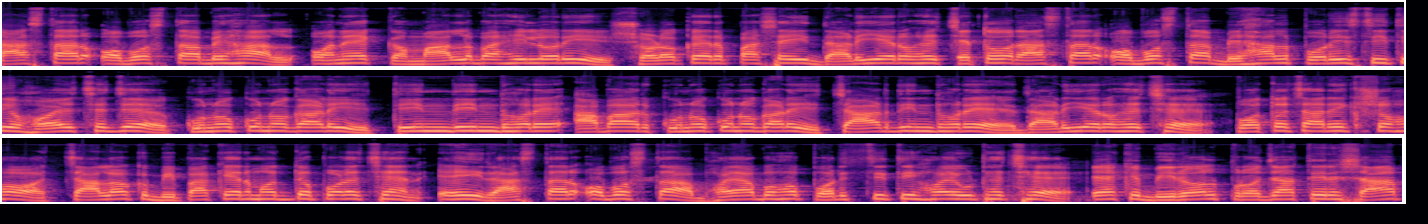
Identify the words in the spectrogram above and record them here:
রাস্তার অবস্থা বেহাল, অনেক মালবাহী লরি সড়কের পাশেই দাঁড়িয়ে রয়েছে। এত রাস্তার অবস্থা বেহাল পরিস্থিতি হয়েছে যে কোনো কোনো গাড়ি তিন দিন ধরে, আবার কোনো কোনো গাড়ি চার দিন ধরে দাঁড়িয়ে রয়েছে। পথচারিক সহ চালক বিপাকের মধ্যে পড়েছেন। এই রাস্তার অবস্থা ভয়াবহ পরিস্থিতি হয়ে উঠেছে। এক বিরল প্রজাতির সাপ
